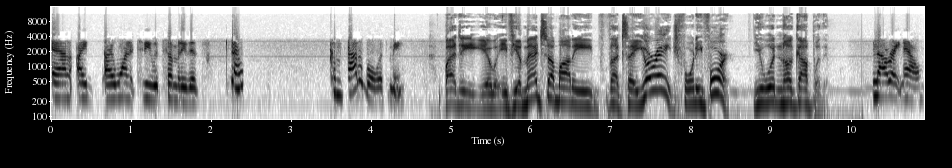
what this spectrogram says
And I I want it to be with somebody that's you know compatible with me. But you- if you met somebody, let's say your age, 44, you wouldn't hook up with him. Not right now.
